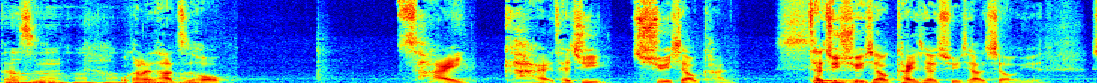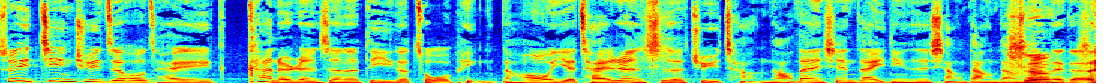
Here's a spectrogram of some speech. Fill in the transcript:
但是我看了他之后，才开才去学校看，才去学校看一下学校校园。所以进去之后才看了人生的第一个作品，然后也才认识了剧场，然后但是现在已经是响当当的那个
